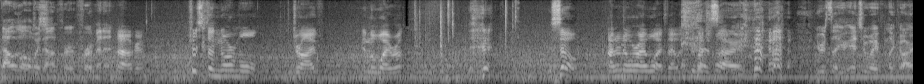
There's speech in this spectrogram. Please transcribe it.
That was all the way down for, for a minute. Oh, okay. Just a normal drive in the Huayra. so, I don't know where I was. That was too much. Sorry. you're so you're inch away from the car.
